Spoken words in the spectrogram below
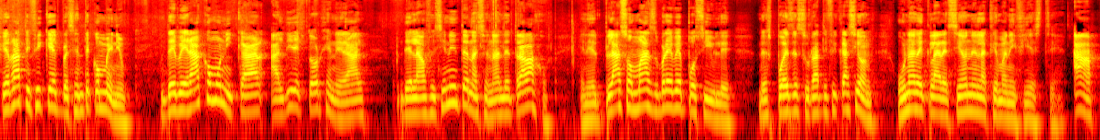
que ratifique el presente convenio, deberá comunicar al director general de la Oficina Internacional de Trabajo, en el plazo más breve posible después de su ratificación, una declaración en la que manifieste a.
